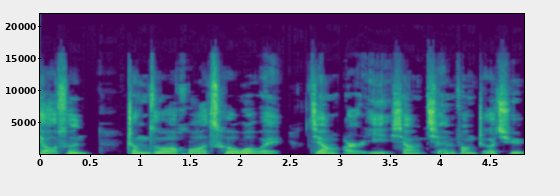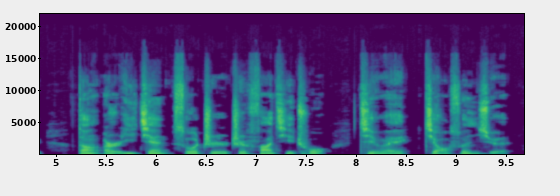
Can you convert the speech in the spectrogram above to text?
角孙正坐或侧卧位，将耳翼向前方折曲，当耳翼间所指之发际处，即为角孙穴。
